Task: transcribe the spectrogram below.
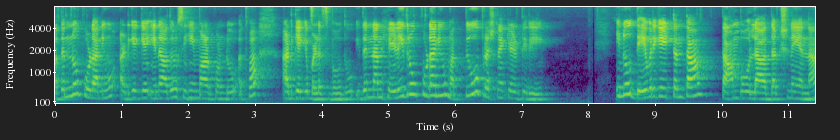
ಅದನ್ನು ಕೂಡ ನೀವು ಅಡುಗೆಗೆ ಏನಾದರೂ ಸಿಹಿ ಮಾಡಿಕೊಂಡು ಅಥವಾ ಅಡುಗೆಗೆ ಬಳಸಬಹುದು ಇದನ್ನು ನಾನು ಹೇಳಿದರೂ ಕೂಡ ನೀವು ಮತ್ತೂ ಪ್ರಶ್ನೆ ಕೇಳ್ತೀರಿ. ಇನ್ನು ದೇವರಿಗೆ ಇಟ್ಟಂಥ ತಾಂಬೂಲ ದಕ್ಷಿಣೆಯನ್ನು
